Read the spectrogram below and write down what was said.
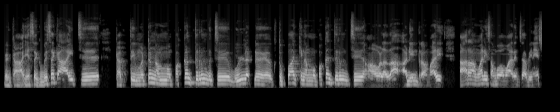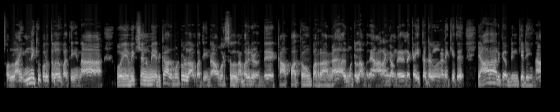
எசக்கு பிசக்க ஆயிடுச்சு. கத்தி மட்டும் நம்ம பக்கம் திரும்பிச்சு. புல்லட் துப்பாக்கி நம்ம பக்கம் திரும்பிச்சு. அவ்வளவுதான் அப்படின்ற மாதிரி வேற மாதிரி சம்பவமா இருந்துச்சு அப்படின்னே சொல்லலாம். இன்னைக்கு பொறுத்தளவு பாத்தீங்கன்னா ஒரு எவிக்ஷனுமே இருக்கு. அது மட்டும் இல்லாம பாத்தீங்கன்னா ஒரு சில நபர்கள் வந்து காப்பாற்றவும் படுறாங்க. அது மட்டும் இல்லாம பாத்தீங்கன்னா அரங்கம் நிறைந்த கைத்தட்டலும் நடக்குது. யாரா இருக்கு அப்படின்னு கேட்டீங்கன்னா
